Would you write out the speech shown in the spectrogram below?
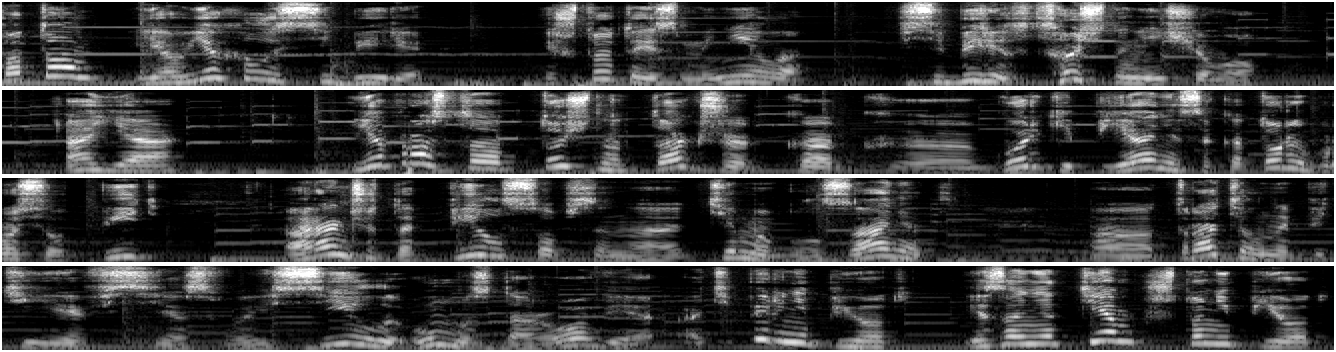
Потом я уехал из Сибири. И что это изменило? В Сибири точно ничего. А я? Я просто точно так же, как э, горький пьяница, который бросил пить, а раньше-то пил, собственно, тем и был занят – э, тратил на питье все свои силы, ум и здоровье, а теперь не пьет и занят тем, что не пьет.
